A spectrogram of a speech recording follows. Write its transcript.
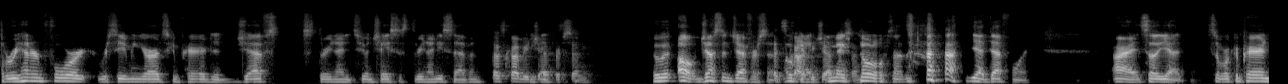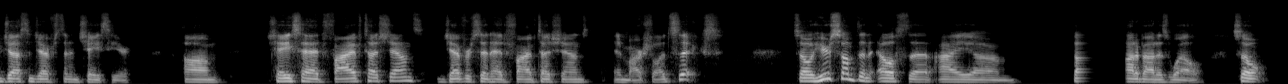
304 receiving yards compared to Jeff's 392 and Chase's 397. That's gotta be He- Jefferson. Who? Oh, Justin Jefferson. It's gotta okay, be that makes total sense. yeah, definitely. All right, so yeah, so we're comparing Justin Jefferson and Chase here. Um, Chase had five touchdowns, Jefferson had five touchdowns, and Marshall had six. So here's something else that I um, thought about as well. So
